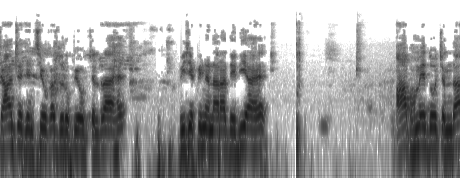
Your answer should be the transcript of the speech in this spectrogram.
जाँच एजेंसियों का दुरुपयोग चल रहा है। बीजेपी ने नारा दे दिया है। आप हमें दो चंदा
